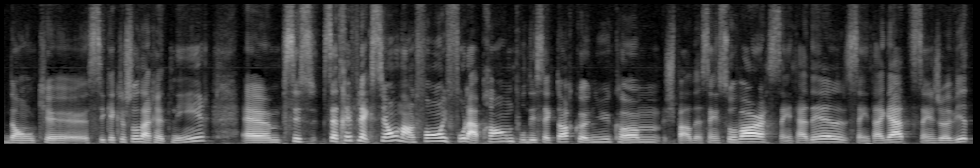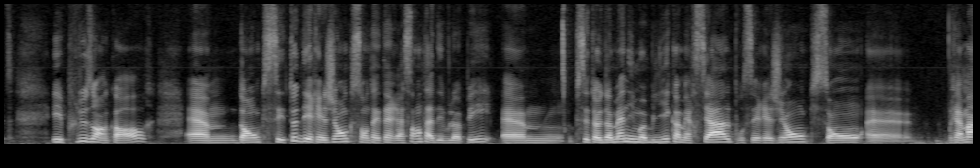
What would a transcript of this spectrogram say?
Donc, euh, c'est quelque chose à retenir. Euh, cette réflexion, dans le fond, il faut la prendre pour des secteurs connus comme, je parle de Saint-Sauveur, Sainte-Adèle, Sainte-Agathe, Saint-Jovite et plus encore. Euh, donc, c'est toutes des régions qui sont intéressantes à développer. c'est un domaine immobilier commercial pour ces régions qui sont vraiment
